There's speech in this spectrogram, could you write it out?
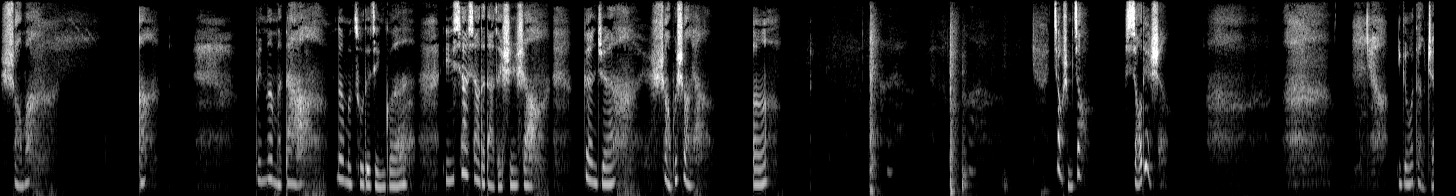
爽吗？啊？被那么大、那么粗的警棍。一下下的打在身上，感觉爽不爽呀？嗯？叫什么叫？小点声！你给我等着！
